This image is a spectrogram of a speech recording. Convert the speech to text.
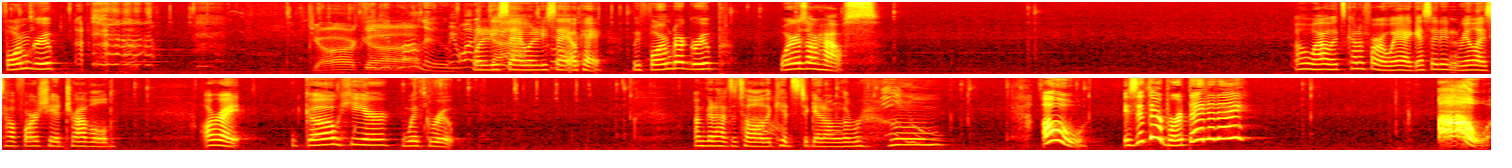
Form group. Jarka. What did he say? What did he say? Okay. We formed our group. Where is our house? Oh, wow. It's kind of far away. I guess I didn't realize how far she had traveled. All right. Go here with group. I'm going to have to tell all the kids to get out of the room. Oh, is it their birthday today? Oh.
